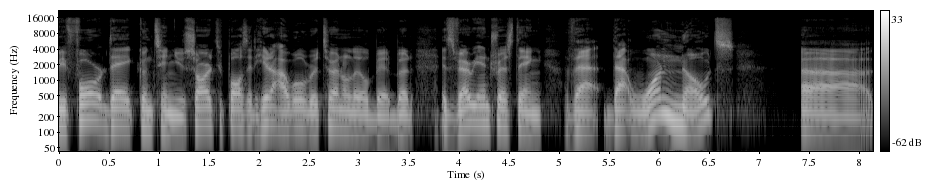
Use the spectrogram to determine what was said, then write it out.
before they continue, sorry to pause it here. I will return a little bit, but it's very interesting that that one note uh,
